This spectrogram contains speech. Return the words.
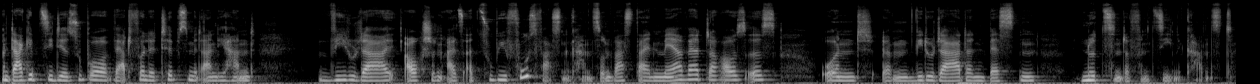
und da gibt sie dir super wertvolle Tipps mit an die Hand, wie du da auch schon als Azubi Fuß fassen kannst und was dein Mehrwert daraus ist und ähm, wie du da den besten Nutzen davon ziehen kannst.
